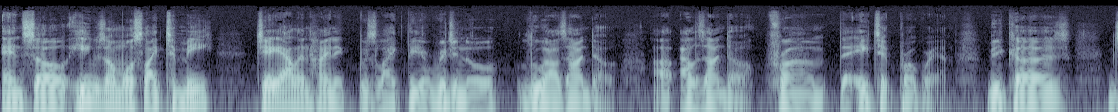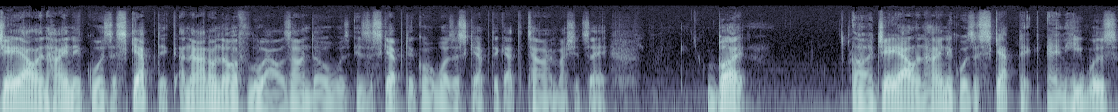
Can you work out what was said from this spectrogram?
And so he was almost like, to me, J. Allen Hynek was like the original Lou Elizondo, uh, Elizondo from the AATIP program because J. Allen Hynek was a skeptic, and I don't know if Lou Elizondo was is a skeptic or was a skeptic at the time, I should say, but uh, J. Allen Hynek was a skeptic, and he was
